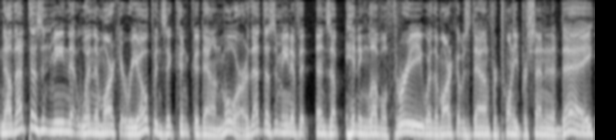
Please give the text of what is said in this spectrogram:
Now, that doesn't mean that when the market reopens, it couldn't go down more. That doesn't mean if it ends up hitting level three, where the market was down for 20% in a day,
